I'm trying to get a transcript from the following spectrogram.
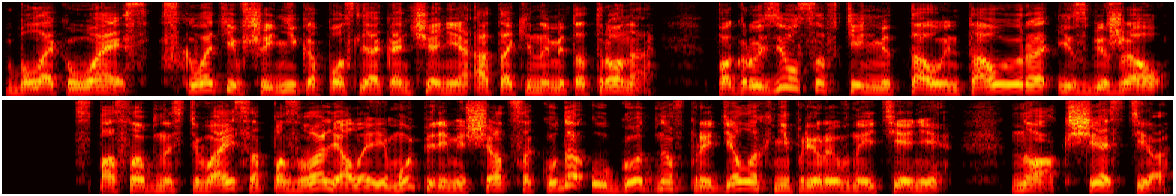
Блэк Уайс, схвативший Ника после окончания атаки на Метатрона, погрузился в тень Метауин Тауэра и сбежал. Способность Вайса позволяла ему перемещаться куда угодно в пределах непрерывной тени. Но, к счастью,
